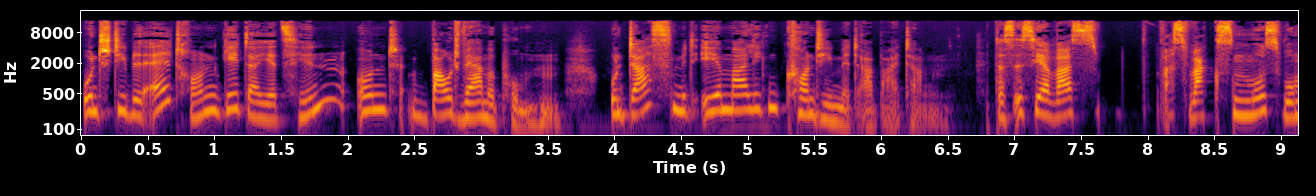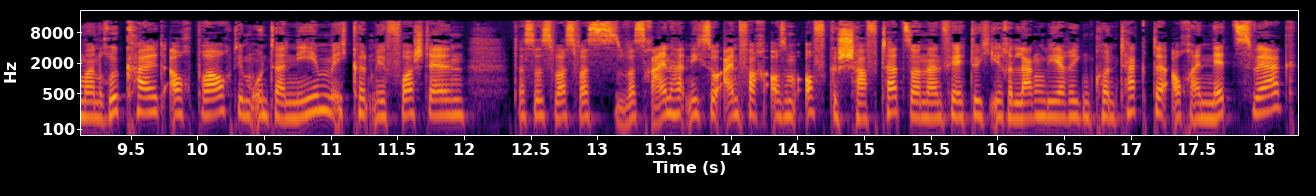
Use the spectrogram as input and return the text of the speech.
Und Stiebel Eltron geht da jetzt hin und baut Wärmepumpen. Und das mit ehemaligen Conti-Mitarbeitern. Das ist ja was, was wachsen muss, wo man Rückhalt auch braucht im Unternehmen. Ich könnte mir vorstellen, das ist was, was, was Reinhard nicht so einfach aus dem Off geschafft hat, sondern vielleicht durch ihre langjährigen Kontakte auch ein Netzwerk.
